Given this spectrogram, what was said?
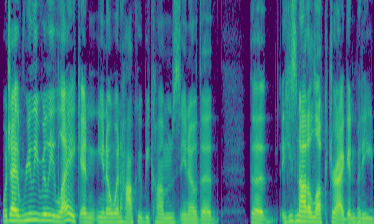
which i really really like and you know when haku becomes you know the the he's not a luck dragon but he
